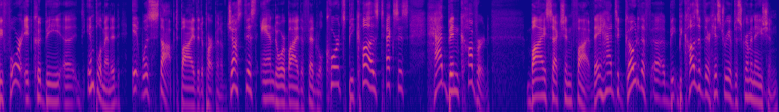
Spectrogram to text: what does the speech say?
Before it could be uh, implemented, it was stopped by the Department of Justice and or by the federal courts because Texas had been covered by Section 5. They had to go to the uh, be, because of their history of discrimination,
